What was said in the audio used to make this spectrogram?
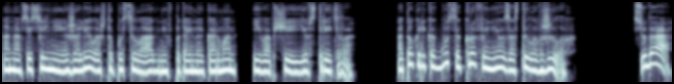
Она все сильнее жалела, что пустила Агни в потайной карман и вообще ее встретила. От окрика гуса кровь у нее застыла в жилах. «Сюда!»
